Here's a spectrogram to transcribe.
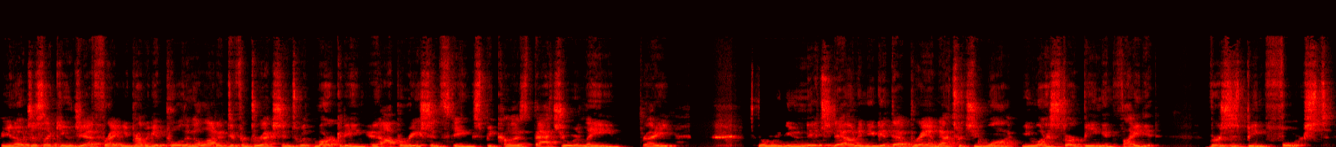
you know, just like you, Jeff, right? You probably get pulled in a lot of different directions with marketing and operations things because that's your lane, right? So when you niche down and you get that brand, that's what you want. You want to start being invited versus being forced.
